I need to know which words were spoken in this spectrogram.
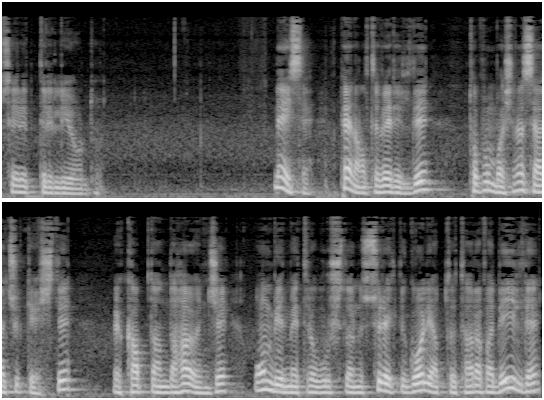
seyrettiriliyordu. Neyse penaltı verildi. Topun başına Selçuk geçti ve kaptan daha önce 11 metre vuruşlarını sürekli gol yaptığı tarafa değil de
